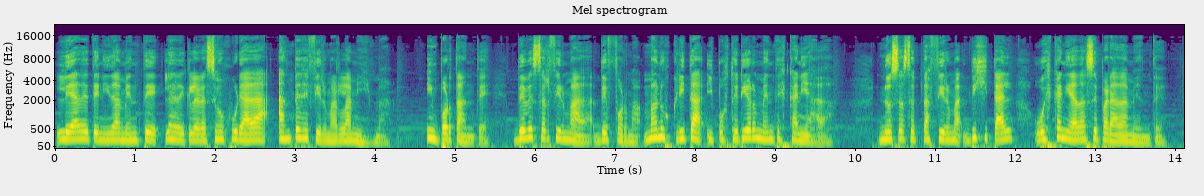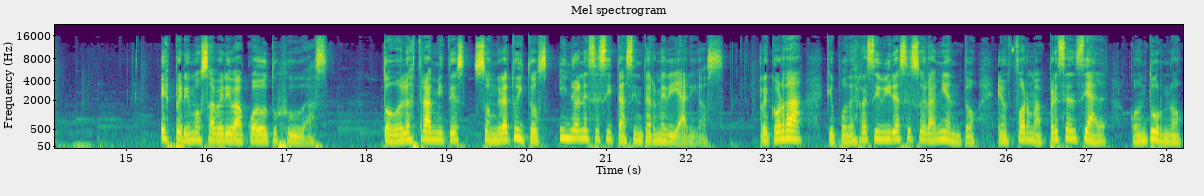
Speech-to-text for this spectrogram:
lea detenidamente la declaración jurada antes de firmar la misma. Importante, debe ser firmada de forma manuscrita y posteriormente escaneada. No se acepta firma digital o escaneada separadamente. Esperemos haber evacuado tus dudas. Todos los trámites son gratuitos y no necesitas intermediarios. Recordá que podés recibir asesoramiento en forma presencial, con turno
